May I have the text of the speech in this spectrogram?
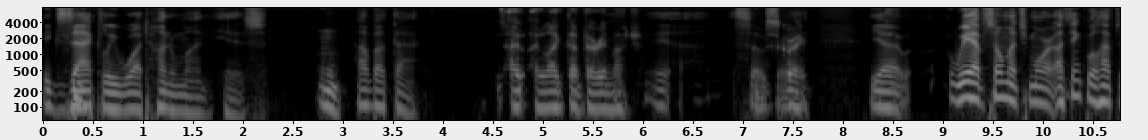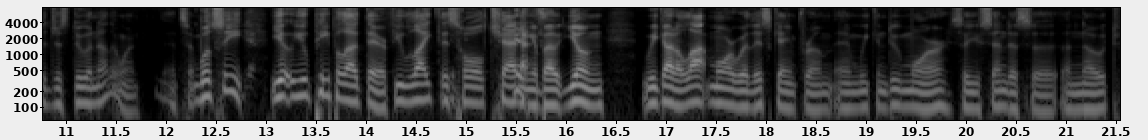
exactly what Hanuman is. Mm. How about that? I, I like that very much. Yeah, so It's great. great. Yeah, we have so much more. I think we'll have to just do another one. It's, we'll see. You you people out there, if you like this whole chatting Yes. about Jung, we got a lot more where this came from, and we can do more. So you send us a, a note,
